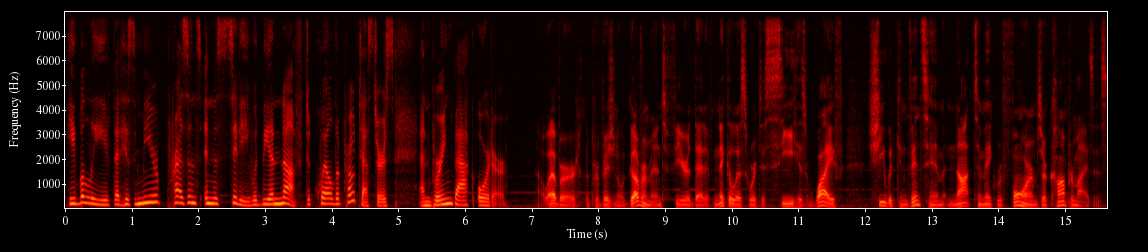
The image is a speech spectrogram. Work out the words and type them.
He believed that his mere presence in the city would be enough to quell the protesters and bring back order. However, the provisional government feared that if Nicholas were to see his wife, she would convince him not to make reforms or compromises.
